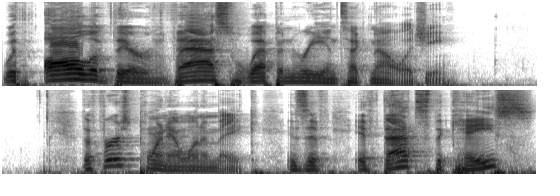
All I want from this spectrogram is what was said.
with all of their vast weaponry and technology. The first point I want to make is if if that's the case,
